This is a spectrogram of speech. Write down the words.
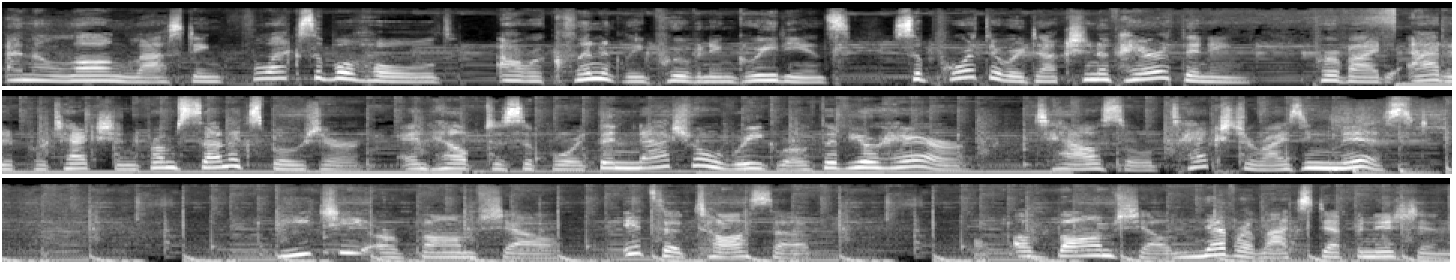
and a long-lasting, flexible hold. Our clinically proven ingredients support the reduction of hair thinning, provide added protection from sun exposure, and help to support the natural regrowth of your hair. Tousle Texturizing Mist. Beachy or bombshell? It's a toss-up. A bombshell never lacks definition,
